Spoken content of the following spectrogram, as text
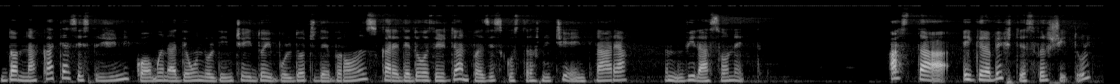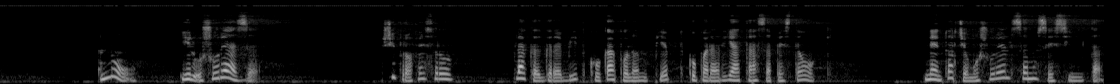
Doamna Catea se sprijini cu o mână de unul din cei doi buldoci de bronz care de 20 de ani păzesc cu strășnicie intrarea în Vila Sonet. Asta îi grăbește sfârșitul? Nu, îl ușurează. Și profesorul pleacă grăbit, cu capul în piept, cu părăria trasă peste ochi. Ne întoarcem ușurel să nu se simtă.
